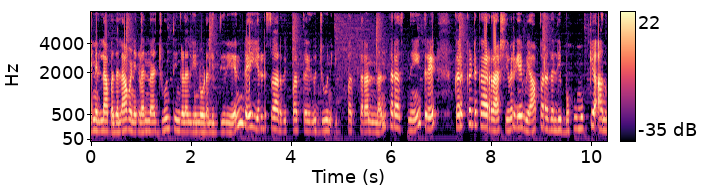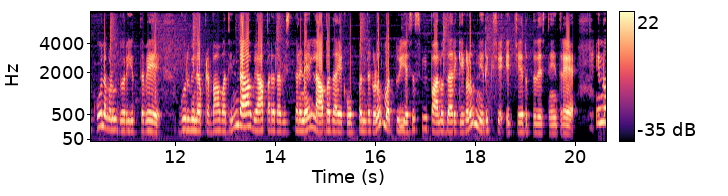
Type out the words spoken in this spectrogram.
ಏನೆಲ್ಲ ಬದಲಾವಣೆಗಳನ್ನು ಜೂನ್ ತಿಂಗಳಲ್ಲಿ ನೋಡಲಿದ್ದೀರಿ ಅಂದರೆ ಎರಡು ಸಾವಿರದ ಇಪ್ಪತ್ತೈದು ಜೂನ್ ಇಪ್ಪತ್ತರ ನಂತರ ಸ್ನೇಹಿತರೆ ಕರ್ಕಟಕ ರಾಶಿಯವರಿಗೆ ವ್ಯಾಪಾರದಲ್ಲಿ ಬಹುಮುಖ್ಯ ಅನುಕೂಲಗಳು ದೊರೆಯುತ್ತವೆ. ಗುರುವಿನ ಪ್ರಭಾವದಿಂದ ವ್ಯಾಪಾರದ ವಿಸ್ತರಣೆ, ಲಾಭದಾಯಕ ಒಪ್ಪಂದಗಳು ಮತ್ತು ಯಶಸ್ವಿ ಪಾಲುದಾರಿಕೆಗಳು ನಿರೀಕ್ಷೆ ಹೆಚ್ಚೇರುತ್ತದೆ ಸ್ನೇಹಿತರೆ. ಇನ್ನು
